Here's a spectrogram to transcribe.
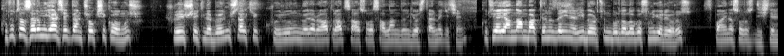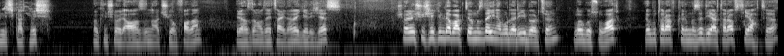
Kutu tasarımı gerçekten çok şık olmuş. Şurayı şu şekilde bölmüşler ki kuyruğunun böyle rahat rahat sağa sola sallandığını göstermek için. Kutuya yandan baktığınızda yine Rebirth'ün burada logosunu görüyoruz. Spinosaurus dişlerini çıkartmış. Bakın şöyle ağzını açıyor falan. Birazdan o detaylara geleceğiz. Şöyle şu şekilde baktığımızda yine burada Rebirth'ün logosu var. Ve bu taraf kırmızı, diğer taraf siyahtı.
